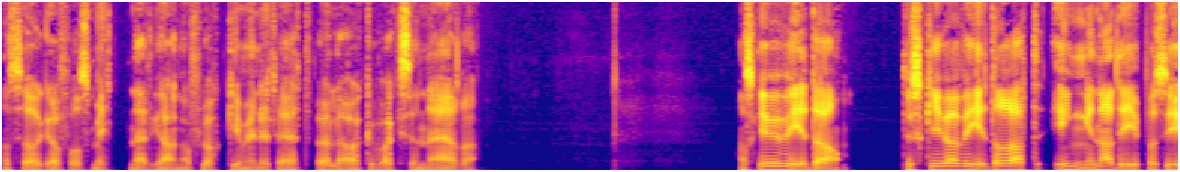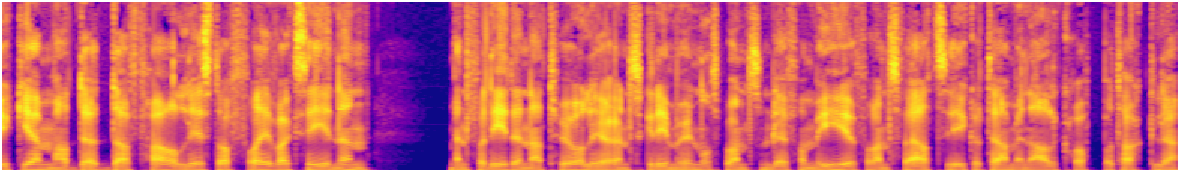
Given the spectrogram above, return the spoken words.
og sørga for smittenedgang og flokkimmunitet ved å la oss vaksinere. Han skriver vi videre. Du skriver videre at ingen av de på sykehjem har dødd av farlige stoffer i vaksinen, men fordi det naturlige ønskede immunresponsen ble for mye for en svært syk og terminal kropp å takle.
